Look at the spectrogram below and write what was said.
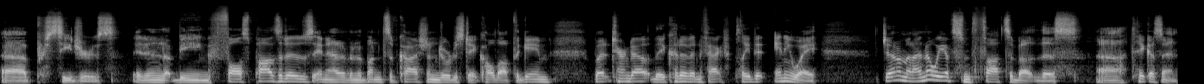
uh, procedures. It ended up being false positives, and out of an abundance of caution, Georgia State called off the game. But it turned out they could have, in fact, played it anyway. Gentlemen, I know we have some thoughts about this. Uh, take us in.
